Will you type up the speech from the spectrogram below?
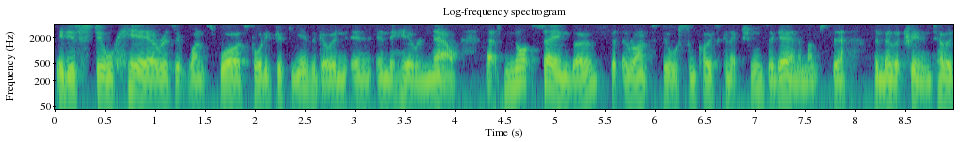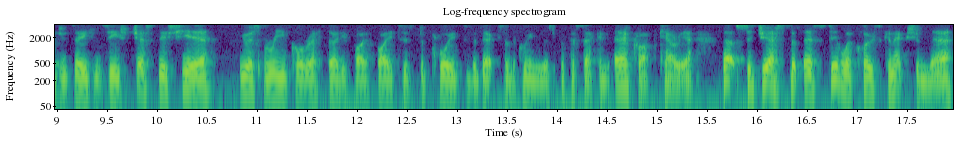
it is still here as it once was 40, 50 years ago in, in, in the here and now. That's not saying, though, that there aren't still some close connections, again, amongst the, the military and intelligence agencies. Just this year, US Marine Corps F 35 fighters deployed to the decks of the Queen Elizabeth II aircraft carrier. That suggests that there's still a close connection there,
